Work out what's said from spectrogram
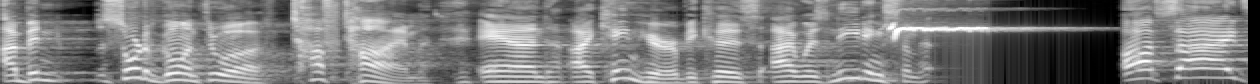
I've been sort of going through a tough time, and I came here because I was needing some. Offsides,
